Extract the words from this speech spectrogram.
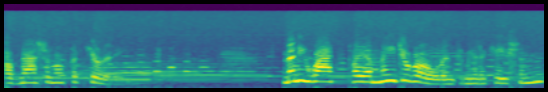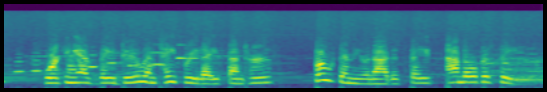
of national security. Many WACs play a major role in communications, working as they do in tape relay centers, both in the United States and overseas.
